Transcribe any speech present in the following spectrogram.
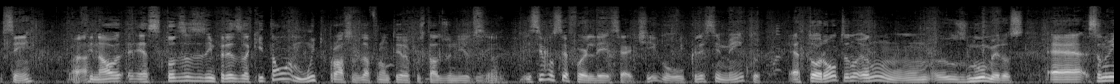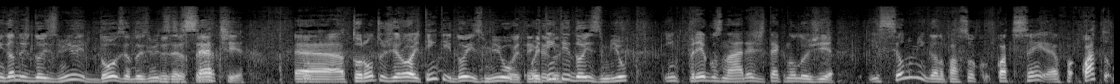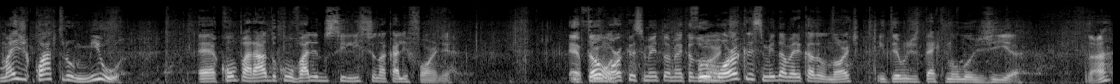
Sim. Afinal, todas as empresas aqui estão muito próximas da fronteira com os Estados Unidos. Né? E se você for ler esse artigo, o crescimento é Toronto, eu não, eu não- os números, é, se eu não me engano, de 2012 a 2017, é, Toronto gerou 82 mil, 82. 82 mil empregos na área de tecnologia. E se eu não me engano, passou 400, é, quatro- mais de 4 mil é, comparado com o Vale do Silício na Califórnia. É, Então, foi o maior crescimento da América do Foi o Norte. maior crescimento da América do Norte em termos de tecnologia. Né?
